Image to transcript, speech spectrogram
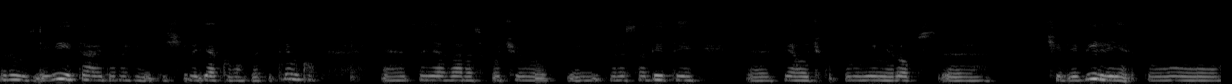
Друзі, вітаю, дорогенькі. Щиро дякую вам за підтримку. Е, Це я зараз хочу пересадити е, фіалочку полуміні Робс Чилі Білі у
